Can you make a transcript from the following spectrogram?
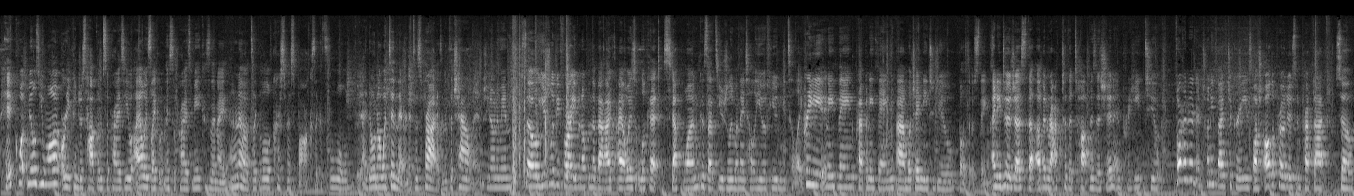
pick what meals you want or you can just have them surprise you. I always like it when they surprise me because then I, I don't know, it's like a little Christmas box. Like it's a little, I don't know what's in there and it's a surprise and it's a challenge, you know what I mean? So usually before I even open the bag, I always look at step one because that's usually when they tell you if you need to like preheat anything, prep anything, um, which I need to do both those things. I need to adjust the oven rack to the top position and preheat to 425 degrees, wash all the produce and prep that. So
